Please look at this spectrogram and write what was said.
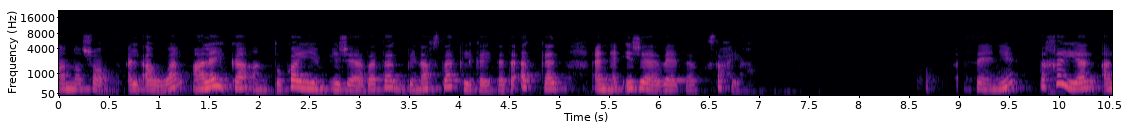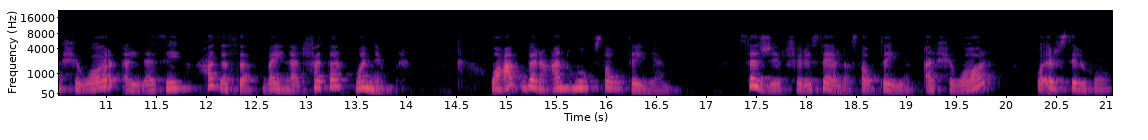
النشاط الأول. عليك أن تقيم إجابتك بنفسك لكي تتأكد أن إجاباتك صحيحة. الثاني تخيل الحوار الذي حدث بين الفتى والنمر. وعبر عنه صوتيا. سجل في رسالة صوتية الحوار وارسله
